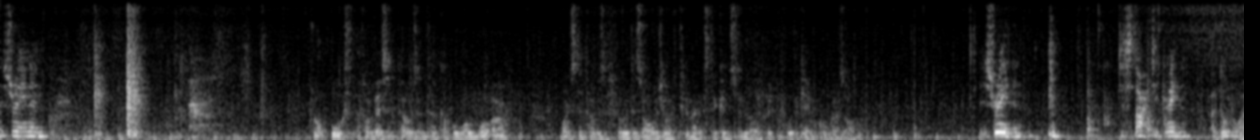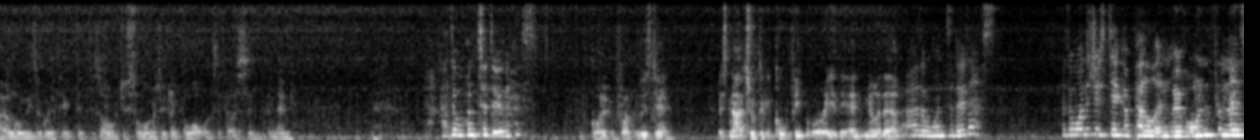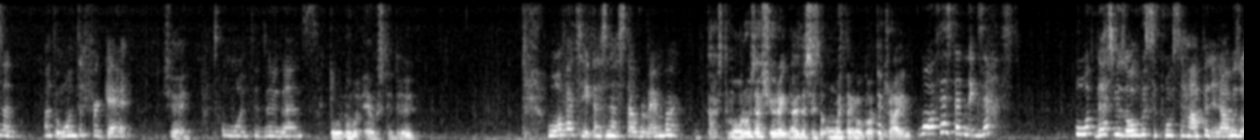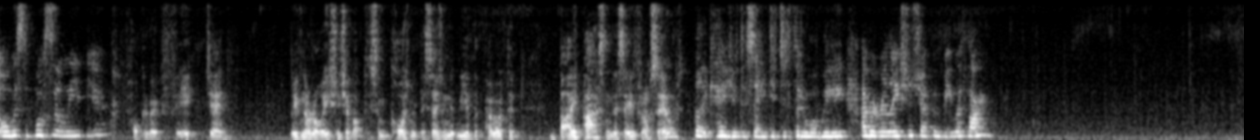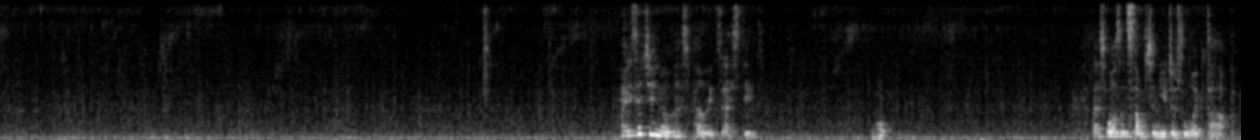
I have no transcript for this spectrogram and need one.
It's raining. Drop both effervescent pills into a cup of warm water. Once the pills are fully dissolved, you'll have two minutes to consume the liquid before the chemical wears off. It's raining. Just started raining. I don't know how long these are going to take to dissolve, just so long as we drink the lot once it does, and, and then I don't want to do this. we've got it in front of us, Jen. It's natural to get cold feet, but we're right at the end, nearly there. I don't want to do this. I don't want to just take a pill and move on from this. I, I don't want to forget. Jen, I don't want to do this. I don't know what else to do. What if I take this and I still remember? That's tomorrow's issue right now. This is the only thing we've got to try and. What if this didn't exist? What if this was always supposed to happen and I was always supposed to leave you? Talking about fate, Jen. Leaving a relationship up to some cosmic decision that we have the power to bypass and decide for ourselves. Like how you decided to throw away our relationship and be with her. How did you know this pill existed? What? This wasn't something you just looked up.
